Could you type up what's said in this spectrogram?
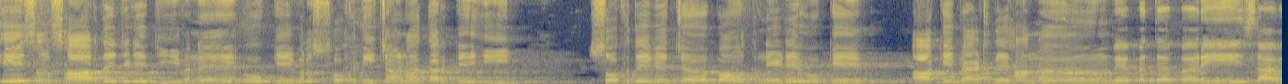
ਇਹ ਸੰਸਾਰ ਦੇ ਜਿਹੜੇ ਜੀਵ ਨੇ ਉਹ ਕੇਵਲ ਸੁਖ ਦੀ ਚਾਹਨਾ ਕਰਕੇ ਹੀ ਸੁਖ ਦੇ ਵਿੱਚ ਬਹੁਤ ਨੇੜੇ ਹੋ ਕੇ ਆ ਕੇ ਬੈਠਦੇ ਹਨ। ਵਿਪਤ ਪਰੀ ਸਭ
